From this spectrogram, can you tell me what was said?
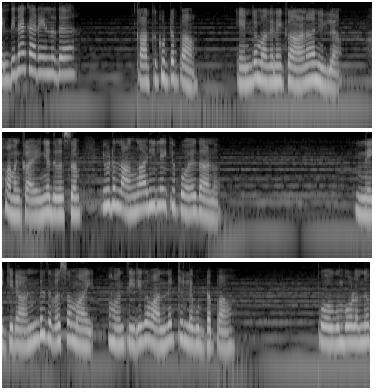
എന്തിനാ കരയുന്നത്? കാക്കക്കുട്ടപ്പ എന്റെ മകനെ കാണാനില്ല. അവൻ കഴിഞ്ഞ ദിവസം ഇവിടുന്ന് നങ്ങാടിയിലേക്ക് പോയതാണ്. ഇന്നേക്ക് രണ്ട് ദിവസമായി. അവൻ തിരികെ വന്നിട്ടില്ല കുട്ടപ്പ. പോകുമ്പോൾ ഒന്ന്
